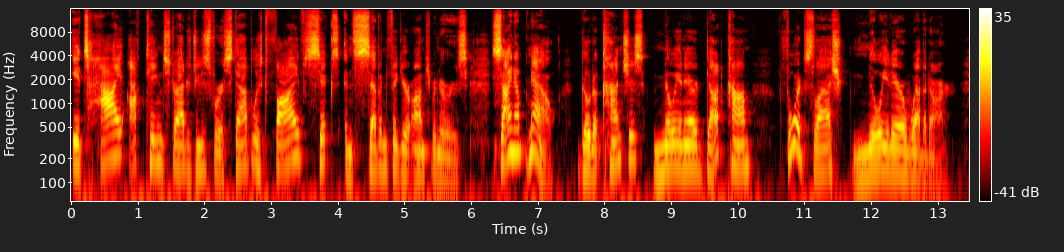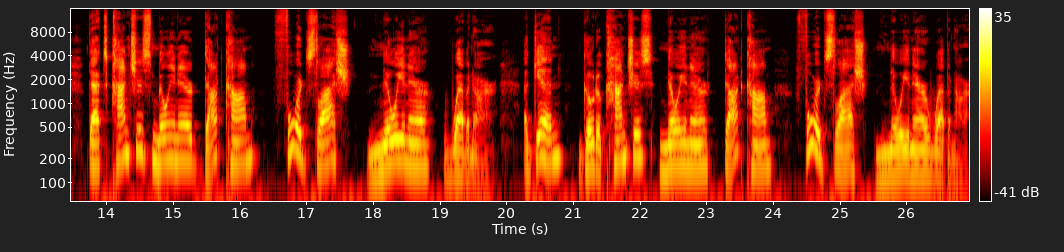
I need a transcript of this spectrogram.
it's high octane strategies for established five, six, and seven figure entrepreneurs. Sign up now. Go to consciousmillionaire.com forward slash millionaire webinar. That's consciousmillionaire.com forward slash millionaire webinar. Again, go to consciousmillionaire.com forward slash millionaire webinar.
